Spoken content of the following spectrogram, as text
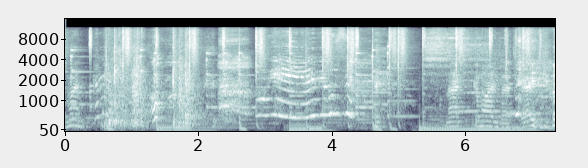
Come on. Okay, I feel so. Max, come on, bud. There you go.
